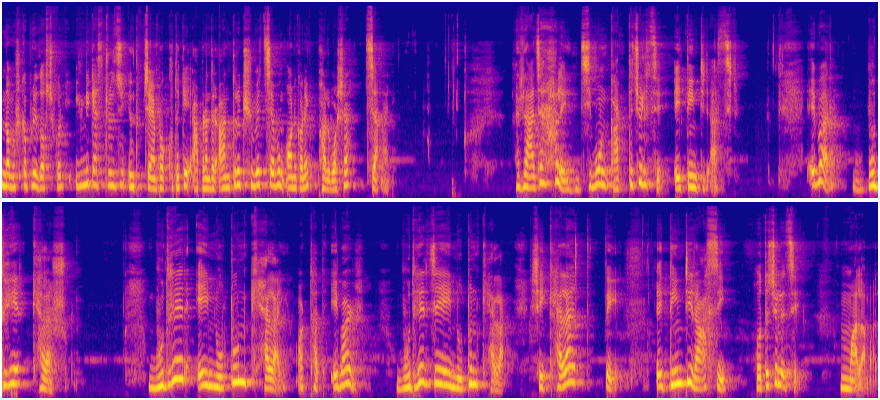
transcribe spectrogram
নমস্কার প্রিয় দর্শকগণ ইউনিক অ্যাস্ট্রোলজি ইউটিউব চ্যানেল পক্ষ থেকে আপনাদের আন্তরিক শুভেচ্ছা এবং অনেক অনেক ভালোবাসা জানাই। রাজার হালে জীবন কাটতে চলেছে এই তিনটি রাশির। এবার বুধের খেলা শুরু। বুধের এই নতুন খেলায়, অর্থাৎ এবার বুধের যে এই নতুন খেলা, সেই খেলাতে এই তিনটি রাশি হতে চলেছে মালামাল।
